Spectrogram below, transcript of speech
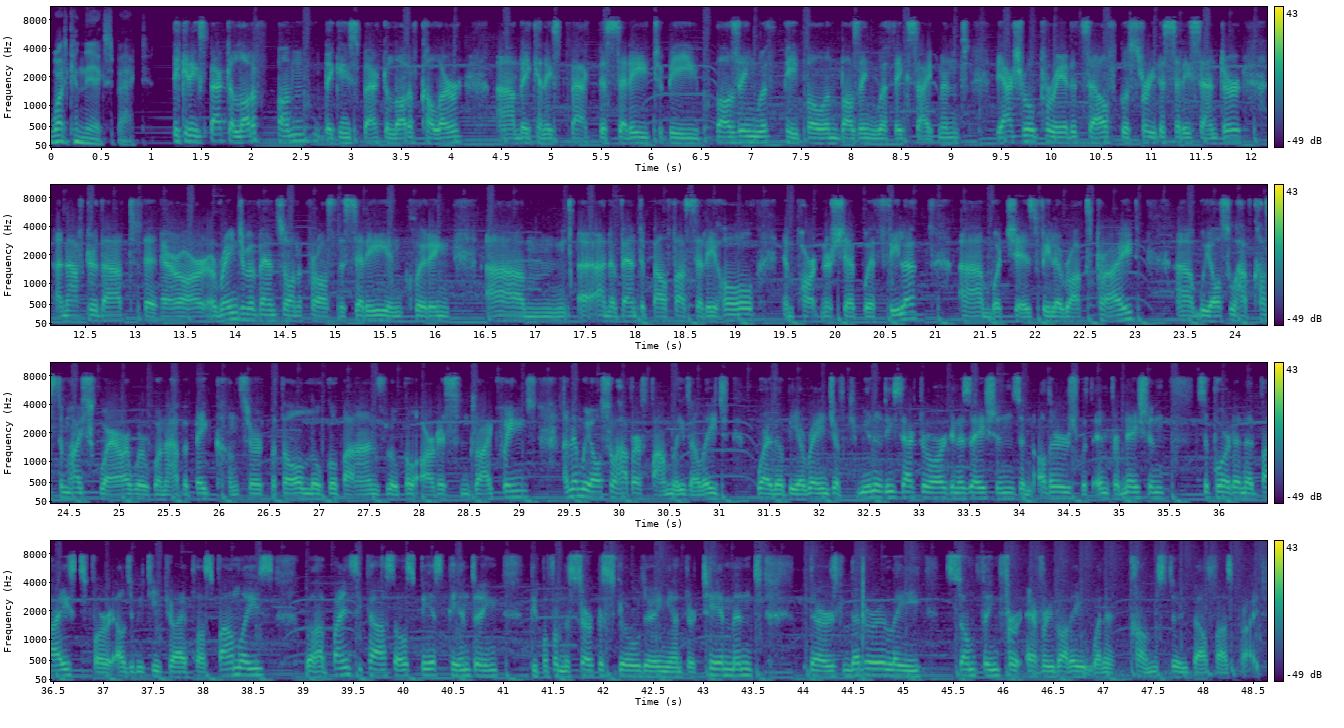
what can they expect? They can expect a lot of fun. They can expect a lot of colour. Um, they can expect the city to be buzzing with people and buzzing with excitement. The actual parade itself goes through the city centre, and after that, there are a range of events on across the city, including um, an event at Belfast City Hall in partnership with Fila, um, which is Fila Rocks Pride. Um, we also have Custom House Square, we're going to have a big concert with all local bands, local artists, and drag queens. And then we also have our family village, where there'll be a range of community sector organisations and others with information, support, and advice for LGBTQI plus families. We'll have bouncy castles, face painting, people from the circus school doing entertainment. There's literally something for everybody when it comes to Belfast Pride.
